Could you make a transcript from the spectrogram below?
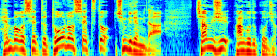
햄버거 세트, 도넛 세트도 준비됩니다. 잠시 광고 듣고 오죠.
